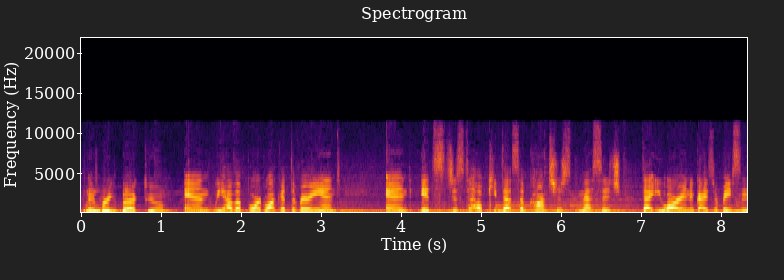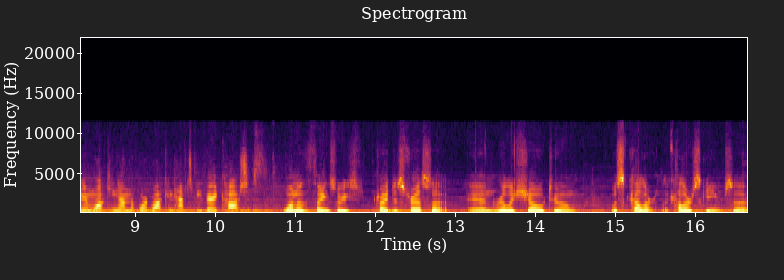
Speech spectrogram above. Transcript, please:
and then bring it back to them. And we have a boardwalk at the very end and it's just to help keep that subconscious message that you are in a geyser basin and walking on the boardwalk and have to be very cautious. One of the things we tried to stress uh, and really show to them was color, the color schemes, uh,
